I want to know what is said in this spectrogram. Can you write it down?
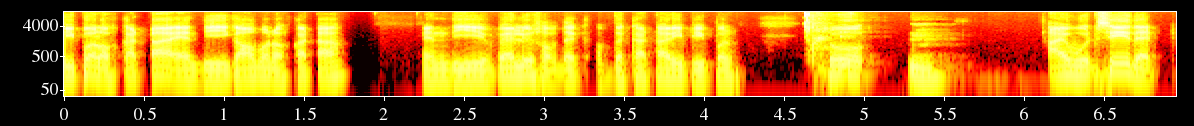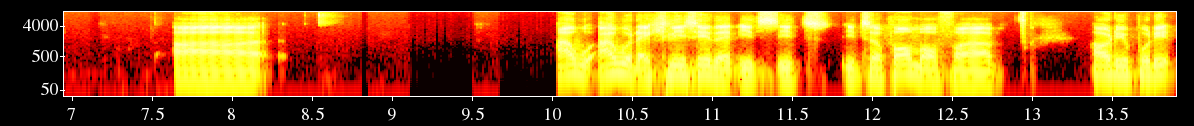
people of Qatar and the government of Qatar and the values of the of the Qatari people. So Mm. I would say that uh I would I would actually say that it's it's it's a form of uh, how do you put it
